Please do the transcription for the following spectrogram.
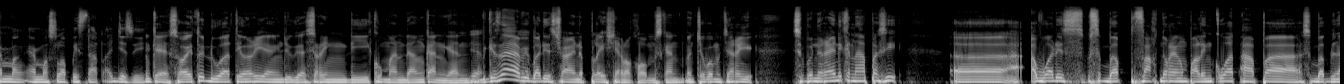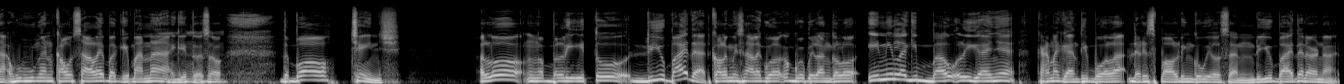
emang emang sloppy start aja sih. Oke, so itu dua teori yang juga sering dikumandangkan kan. Yeah. Because now everybody's trying to play Sherlock Holmes kan, mencoba mencari sebenarnya ini kenapa sih uh, what is sebab faktor yang paling kuat apa sebab nah, hubungan kausalnya bagaimana Hmm. gitu so the ball change lo ngebeli itu do you buy that? Kalau misalnya gua gue bilang kalau ini lagi bau liganya karena ganti bola dari Spalding ke Wilson. Do you buy that or not?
